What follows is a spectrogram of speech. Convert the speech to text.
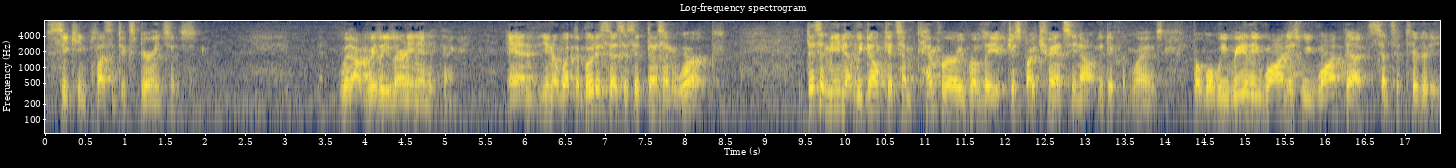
seeking pleasant experiences without really learning anything. And you know what the Buddha says is it doesn't work. It doesn't mean that we don't get some temporary relief just by trancing out in the different ways. But what we really want is we want that sensitivity.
